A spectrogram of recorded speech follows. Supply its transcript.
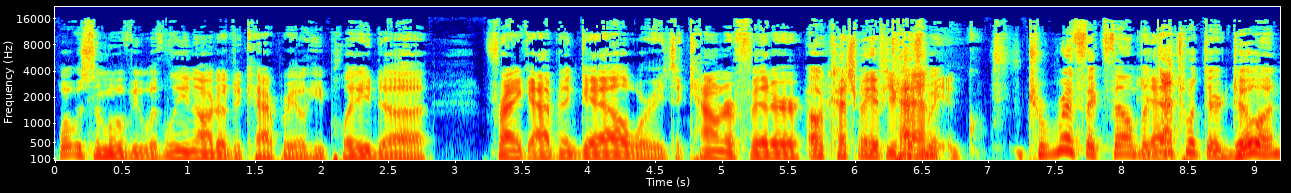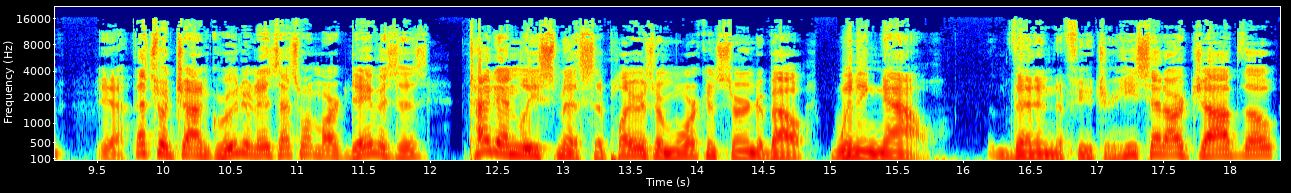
What was the movie with Leonardo DiCaprio? He played uh, Frank Abagnale, where he's a counterfeiter. Oh, Catch Me If You Catch Can. Me, terrific film, but Yeah. that's what they're doing. Yeah. That's what Jon Gruden is. That's what Mark Davis is. Tight end Lee Smith said players are more concerned about winning now than in the future. He said our job, though,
